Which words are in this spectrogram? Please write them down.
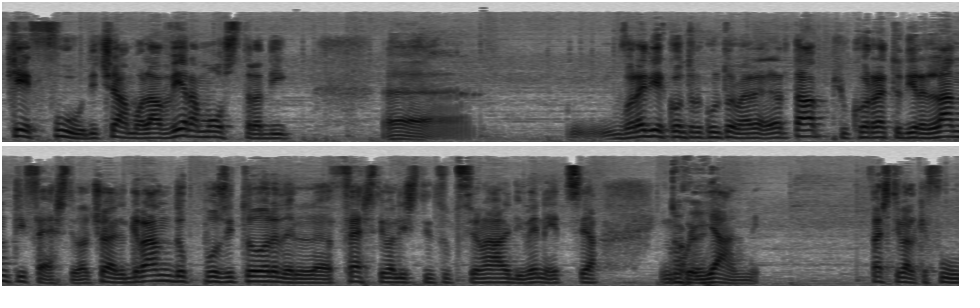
che fu diciamo la vera mostra di... Uh, vorrei dire controcultura, ma in realtà è più corretto dire l'antifestival, cioè il grande oppositore del festival istituzionale di Venezia in okay. quegli anni festival che fu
